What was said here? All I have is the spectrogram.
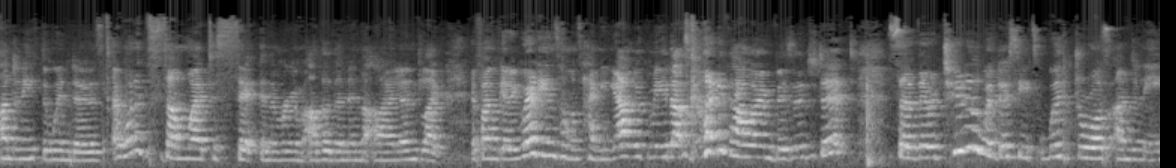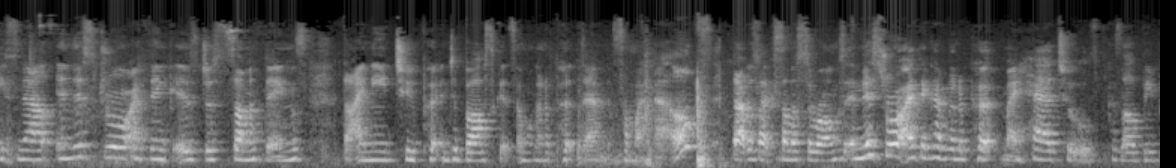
underneath the windows. I wanted somewhere to sit in the room other than in the island. Like if I'm getting ready and someone's hanging out with me, that's kind of how I envisaged it. So there are two little window seats with drawers underneath. Now in this drawer I think is just summer things that I need to put into baskets and we're going to put them somewhere else. That was like summer sarongs. In this drawer I think I'm going to put my hair tools because I'll be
